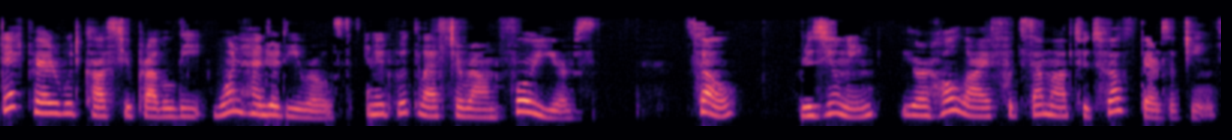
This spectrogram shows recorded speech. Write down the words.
That pair would cost you probably 100 euros and it would last around 4 years. So, resuming, your whole life would sum up to 12 pairs of jeans.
